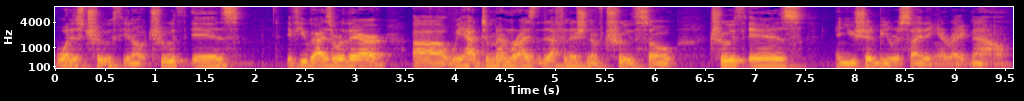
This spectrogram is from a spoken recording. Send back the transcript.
what is truth. You know, truth is. If you guys were there, uh, we had to memorize the definition of truth. So truth is, and you should be reciting it right now.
